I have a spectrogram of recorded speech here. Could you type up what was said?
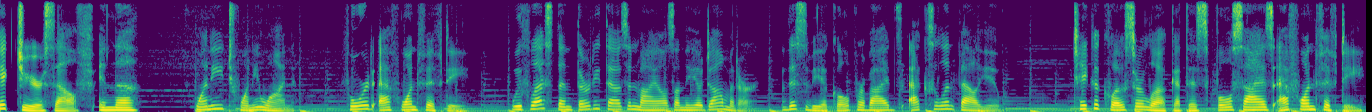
Picture yourself in the 2021 Ford F-150. With less than 30,000 miles on the odometer, this vehicle provides excellent value. Take a closer look at this full-size F-150.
